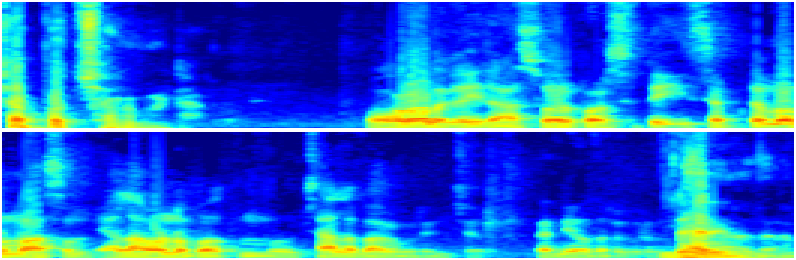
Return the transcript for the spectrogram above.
చెప్పొచ్చు అనమాట ఓవరాల్గా ఈ రాశివారి పరిస్థితి సెప్టెంబర్ మాసం ఎలా ఉండబోతుందో చాలా బాగా వివరించారు. ధన్యవాదాలు గురు ధన్యవాదాలు.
